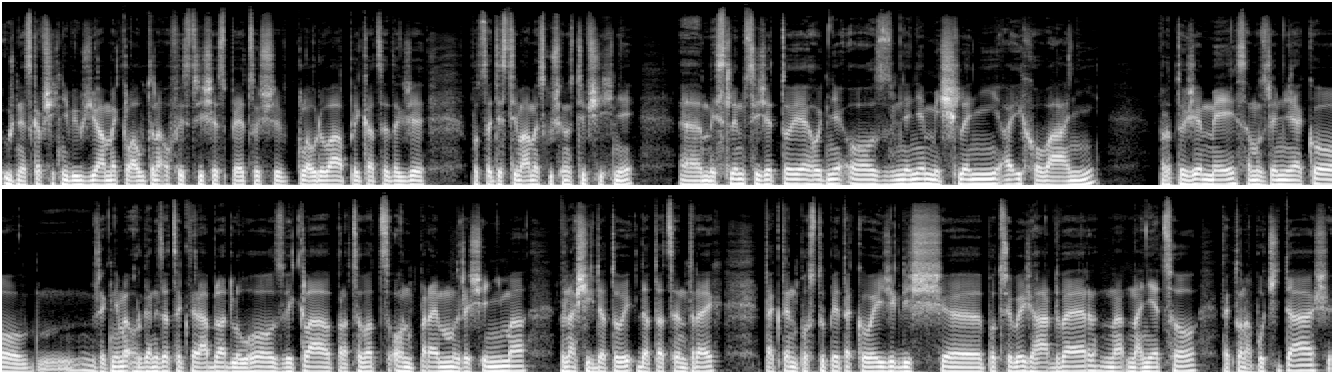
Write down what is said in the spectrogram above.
už dneska všichni využíváme cloud na Office 365, což je cloudová aplikace, takže v podstatě s tím máme zkušenosti všichni. Uh, myslím si, že to je hodně o změně myšlení a i chování protože my samozřejmě jako, řekněme, organizace, která byla dlouho zvyklá pracovat s on-prem řešeníma v našich datovi, datacentrech, tak ten postup je takový, že když eh, potřebuješ hardware na, na něco, tak to napočítáš. Eh,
